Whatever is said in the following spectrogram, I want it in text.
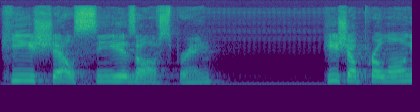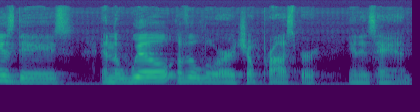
he shall see his offspring. He shall prolong his days, and the will of the Lord shall prosper in his hand.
